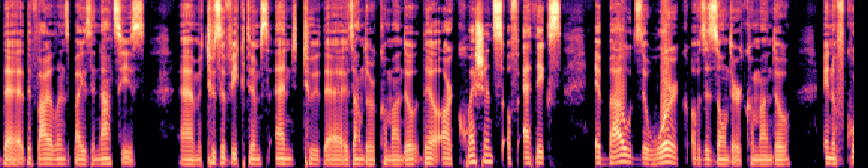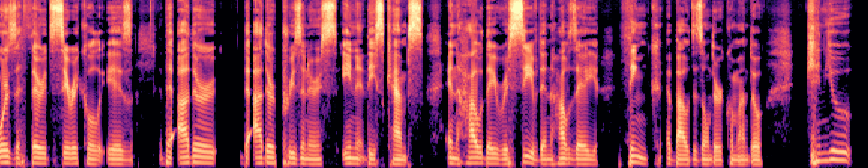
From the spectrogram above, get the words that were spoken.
the the violence by the Nazis um, to the victims and to the Sonderkommando. There are questions of ethics about the work of the Sonderkommando, and of course, the third circle is the other the other prisoners in these camps and how they received and how they think about the Sonderkommando. Can you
